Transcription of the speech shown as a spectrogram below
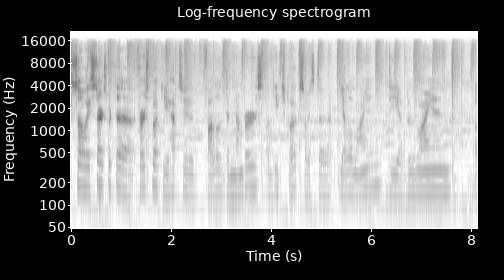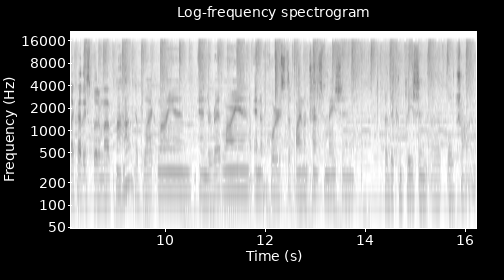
So it starts with the first book. You have to follow the numbers of each book. So it's the yellow lion, the uh, blue lion, I like how they split them up. uh huh, the black lion, and the red lion, and of course the final transformation of the completion of Voltron.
